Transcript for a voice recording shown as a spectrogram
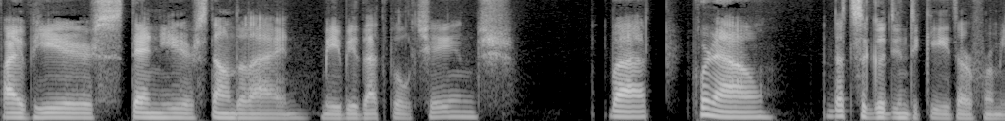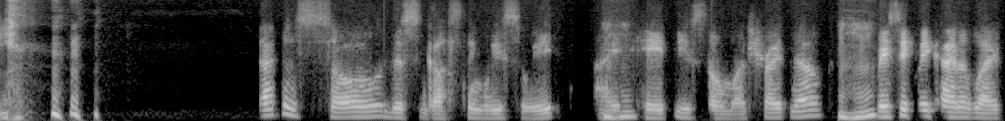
five years, ten years down the line, maybe that will change. But for now, that's a good indicator for me. that is so disgustingly sweet i Mhm. hate you so much right now hmm basically kind of like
